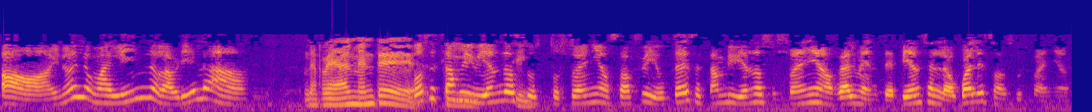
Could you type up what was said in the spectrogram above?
Ay, ¿no es lo más lindo, Gabriela? Realmente. Vos estás sí, viviendo sí. sus, tus sueños, Sofi. Ustedes están viviendo sus sueños realmente. Piénsenlo. ¿Cuáles son sus sueños?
